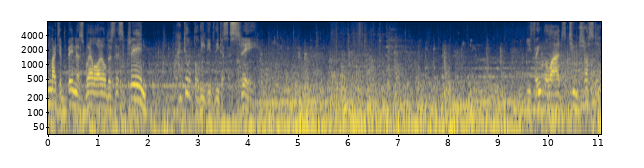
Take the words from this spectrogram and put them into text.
Might have been as well oiled as this crane, but I don't believe he'd lead us astray. You think the lad's too trusting?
